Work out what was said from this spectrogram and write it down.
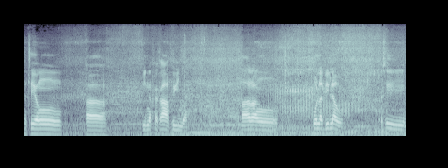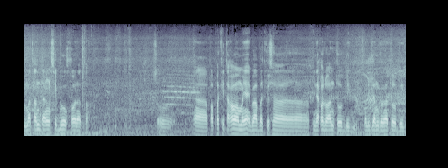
Ito yung ah, pinakakahoy niya. Parang pula dilaw. Kasi matandang sibuko na to. So, ah, papakita ko mamaya, ibabad ko sa pinakuluan tubig. Maligam ko na tubig.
